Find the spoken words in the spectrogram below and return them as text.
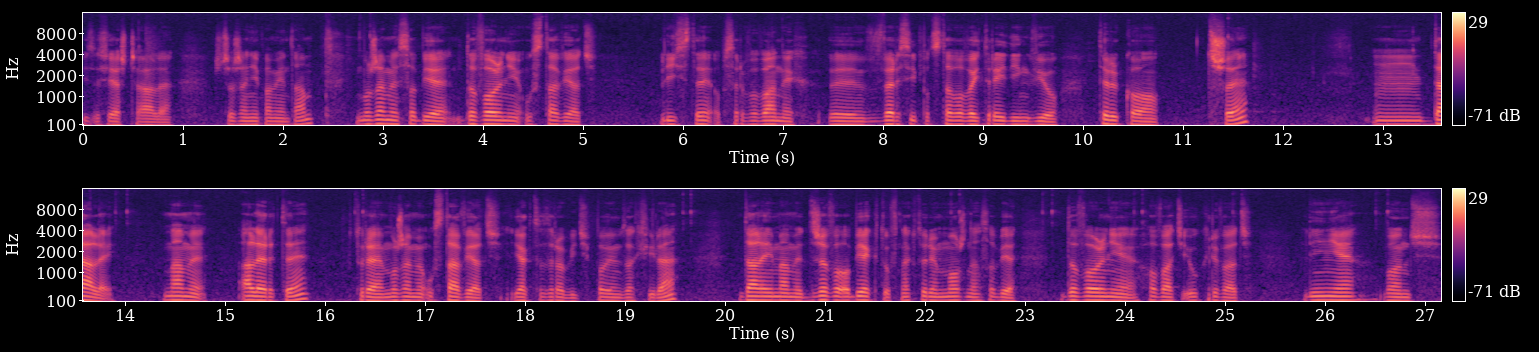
i coś jeszcze, ale szczerze nie pamiętam. Możemy sobie dowolnie ustawiać listy obserwowanych y, w wersji podstawowej TradingView tylko 3. Mm, Dalej mamy alerty, które możemy ustawiać. Jak to zrobić, powiem za chwilę. Dalej mamy drzewo obiektów, na którym można sobie dowolnie chować i ukrywać linie bądź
